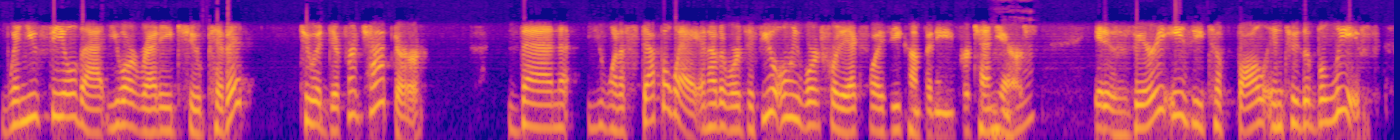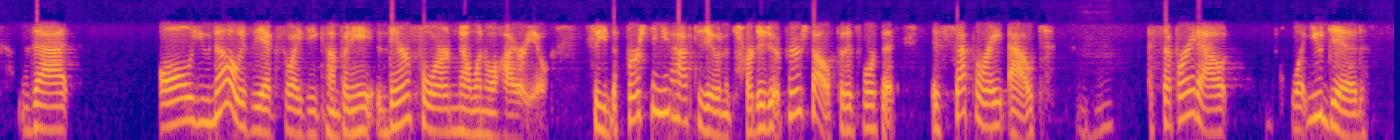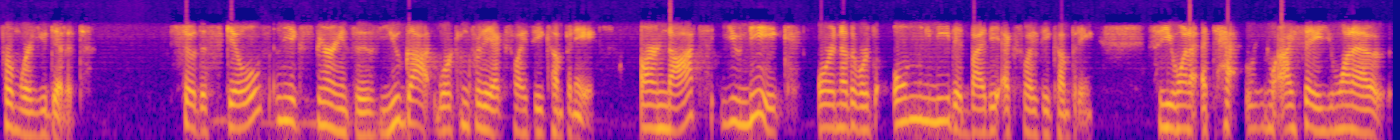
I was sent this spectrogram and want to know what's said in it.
when you feel that you are ready to pivot to a different chapter, then you want to step away. In other words, if you only worked for the XYZ company for 10 years, it is very easy to fall into the belief that all you know is the XYZ company, therefore no one will hire you. So the first thing you have to do, and it's hard to do it for yourself, but it's worth it, is separate out, separate out what you did from where you did it. So the skills and the experiences you got working for the XYZ company are not unique, or in other words, only needed by the XYZ company. So you want to attack. I say you want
